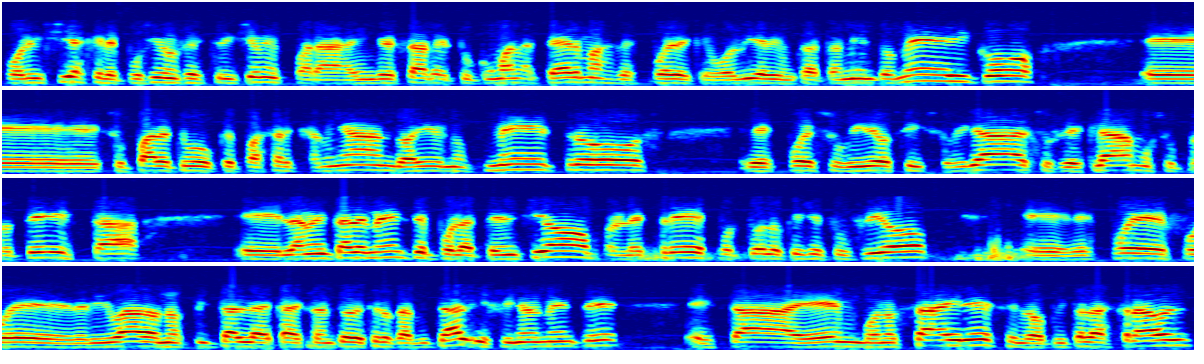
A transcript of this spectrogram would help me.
policías que le pusieron restricciones para ingresar de Tucumán a Termas después de que volvía de un tratamiento médico, eh, su padre tuvo que pasar caminando ahí unos metros, después su video se hizo viral, sus reclamos, su protesta, eh, lamentablemente por la tensión, por el estrés, por todo lo que ella sufrió, eh, después fue derivada a un hospital de acá de Santiago de Estero Capital y finalmente está en Buenos Aires, en el Hospital Astral,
